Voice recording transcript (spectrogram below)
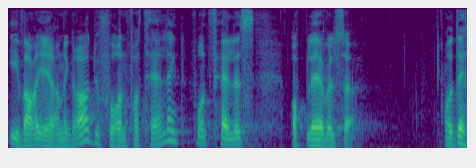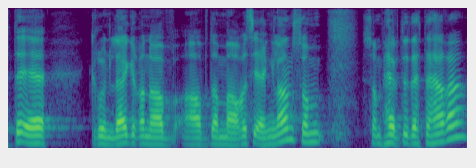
i varierende grad. Du får en fortelling, du får en felles opplevelse. Og Dette er grunnleggeren av, av Damaris i England som, som hevder dette. her,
